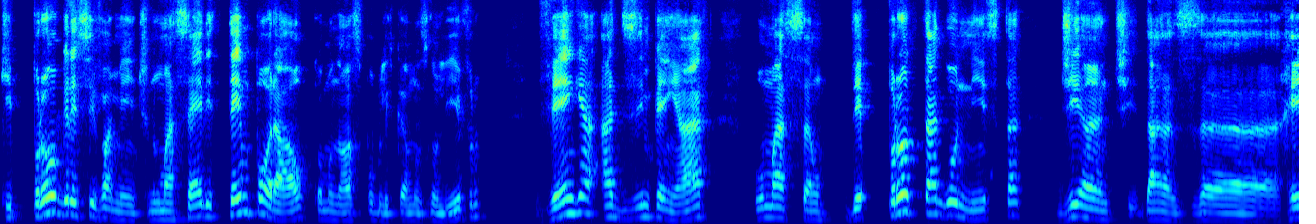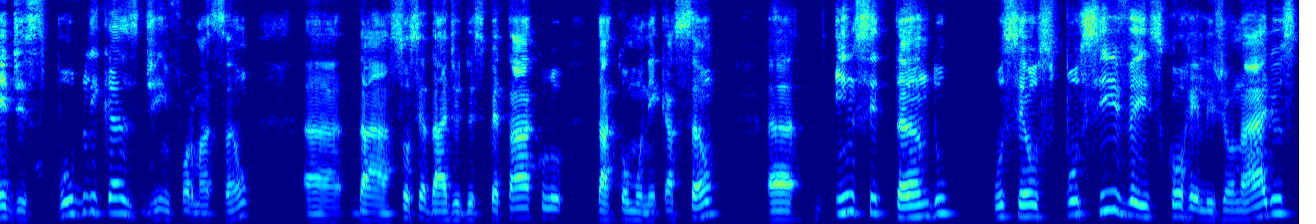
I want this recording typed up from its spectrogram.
que progressivamente, numa série temporal, como nós publicamos no livro, venha a desempenhar uma ação de protagonista diante das uh, redes públicas de informação, uh, da sociedade do espetáculo, da comunicação, uh, incitando os seus possíveis correligionários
